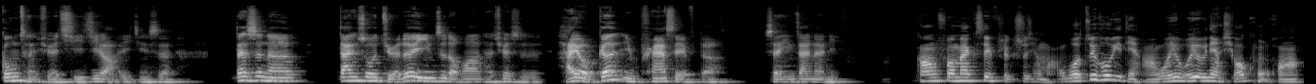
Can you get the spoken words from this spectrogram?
工程学奇迹了，已经是。但是呢，单说绝对音质的话，它确实还有更 impressive 的声音在那里。刚刚说 MagSafe 这个事情嘛，我最后一点啊，我有我有一点小恐慌，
